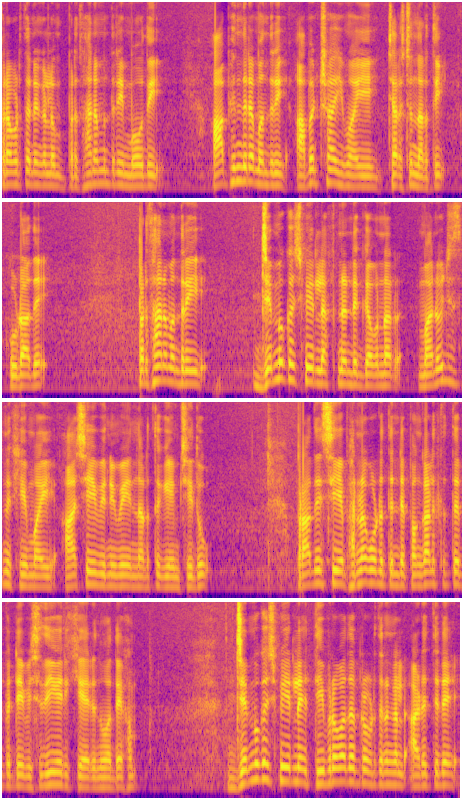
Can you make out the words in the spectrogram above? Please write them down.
പ്രവർത്തനങ്ങളും പ്രധാനമന്ത്രി മോദി ആഭ്യന്തരമന്ത്രി അമിത്ഷായുമായി ചർച്ച നടത്തി. കൂടാതെ പ്രധാനമന്ത്രി ജമ്മു കശ്മീർ ലഫ്റ്റനന്റ് ഗവർണർ മനോജ് സിൻഹയുമായി ആശയവിനിമയം നടത്തുകയും ചെയ്തു. പ്രാദേശിക ഭരണകൂടത്തിന്റെ പങ്കാളിത്തത്തെപ്പറ്റി വിശദീകരിക്കുകയായിരുന്നു അദ്ദേഹം. ജമ്മു കശ്മീരിലെ തീവ്രവാദ പ്രവർത്തനങ്ങൾ അടുത്തിടെ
